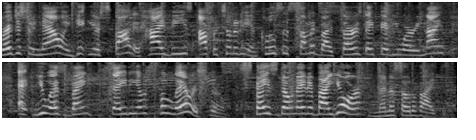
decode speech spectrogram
Register now and get your spot at Hy-Vee's Opportunity Inclusive Summit by Thursday, February 9th at US Bank Stadium's Polaris Room. Space donated by your Minnesota Vikings.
